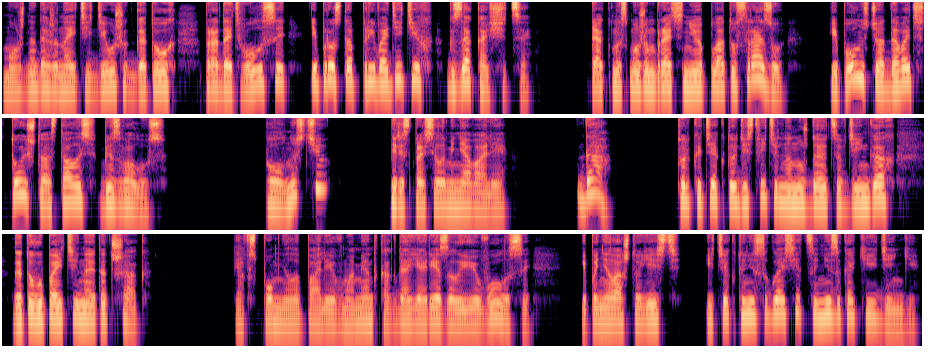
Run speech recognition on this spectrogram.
Можно даже найти девушек, готовых продать волосы и просто приводить их к заказчице. Так мы сможем брать с нее плату сразу и полностью отдавать той, что осталось без волос. «Полностью?» — переспросила меня Валия. «Да, только те, кто действительно нуждаются в деньгах, готовы пойти на этот шаг. Я вспомнила Палию в момент, когда я резала ее волосы, и поняла, что есть и те, кто не согласится ни за какие деньги.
